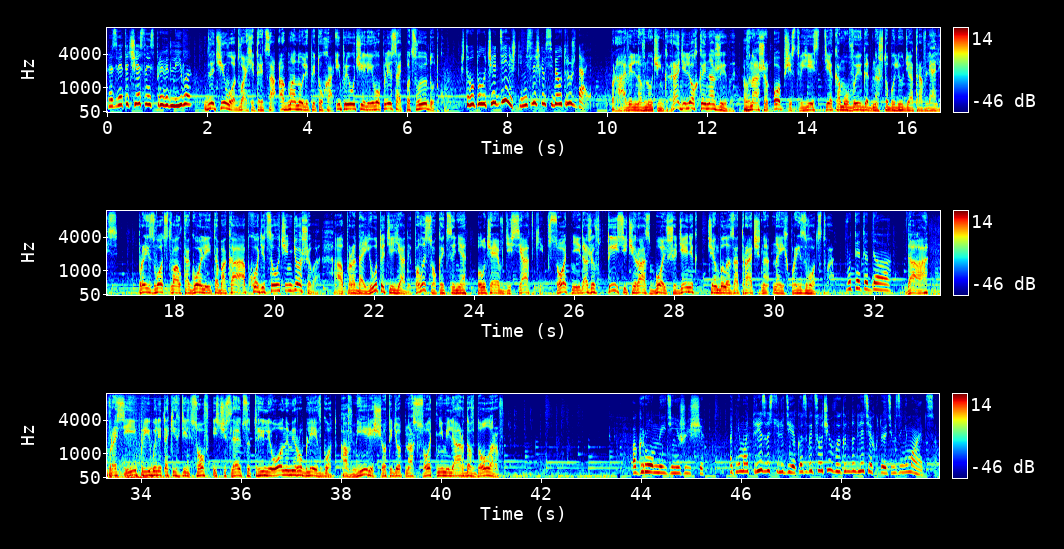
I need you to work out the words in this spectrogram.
Разве это честно и справедливо? Для чего два хитреца обманули петуха и приучили его плясать под свою дудку? Чтобы получать денежки, не слишком себя утруждая. Правильно, внученька, ради легкой наживы. В нашем обществе есть те, кому выгодно, чтобы люди отравлялись. Производство алкоголя и табака обходится очень дешево, а продают эти яды по высокой цене, получая в десятки, в сотни и даже в тысячи раз больше денег, чем было затрачено на их производство. Вот это да! Да, в России прибыли таких дельцов исчисляются триллионами рублей в год, а в мире счет идет на сотни миллиардов долларов. Огромные денежищи. Отнимать трезвость у людей оказывается очень выгодно для тех, кто этим занимается.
